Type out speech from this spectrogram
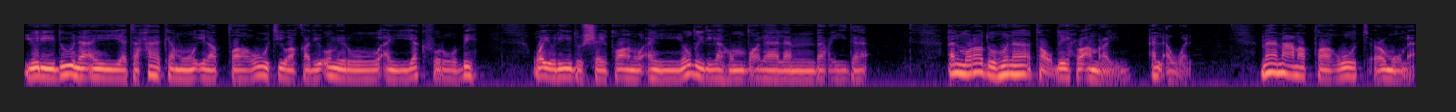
يريدون أن يتحاكموا إلى الطاغوت وقد أمروا أن يكفروا به ويريد الشيطان أن يضلهم ضلالا بعيدا. المراد هنا توضيح أمرين. الأول ما معنى الطاغوت عموما؟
